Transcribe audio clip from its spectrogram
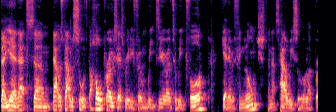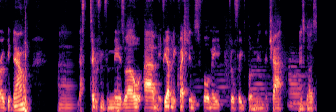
but yeah, that's um, that was that was sort of the whole process really from week zero to week four, get everything launched, and that's how we sort of like broke it down. Uh, that's everything from me as well. Um, if you have any questions for me, feel free to put them in the chat. Thanks, guys.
